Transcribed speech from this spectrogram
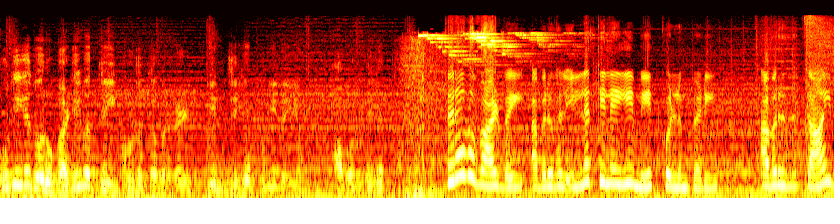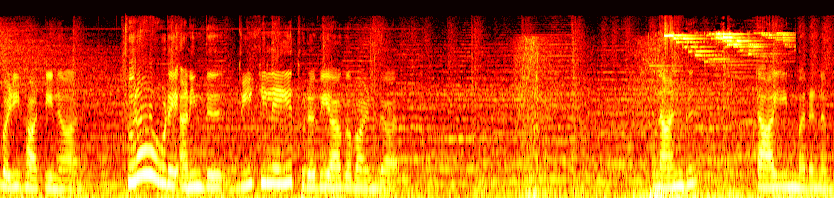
புதியதொரு வடிவத்தை கொடுத்தவர்கள் இன்றைய புனிதையும் அவருடைய துறவு வாழ்வை அவர்கள் இல்லத்திலேயே மேற்கொள்ளும்படி அவரது தாய் வழிகாட்டினார். துறவு உடை அணிந்து வீட்டிலேயே துறவியாக வாழ்ந்தார். நான்கு தாயின் மரணம்.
